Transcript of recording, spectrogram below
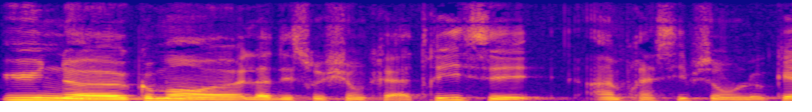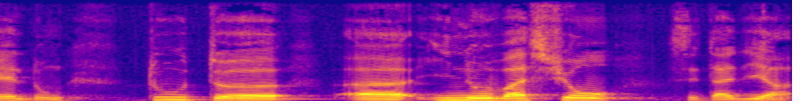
une comment la destruction créatrice est un principe selon lequel donc toute innovation c'est-à-dire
